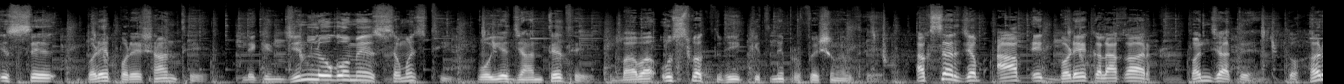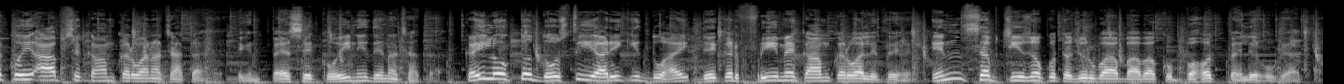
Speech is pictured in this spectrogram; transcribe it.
इससे बड़े परेशान थे लेकिन जिन लोगों में समझ थी वो ये जानते थे बाबा उस वक्त भी कितने प्रोफेशनल थे। अक्सर जब आप एक बड़े कलाकार बन जाते हैं तो हर कोई आपसे काम करवाना चाहता है लेकिन पैसे कोई नहीं देना चाहता। कई लोग तो दोस्ती यारी की दुहाई देकर फ्री में काम करवा लेते हैं। इन सब चीज़ों को तजुर्बा बाबा को बहुत पहले हो गया था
